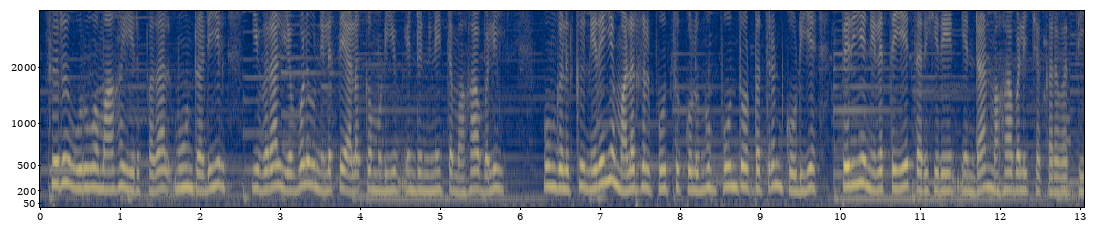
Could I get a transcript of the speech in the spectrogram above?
சிறு உருவமாக இருப்பதால் மூன்றடியில் இவரால் எவ்வளவு நிலத்தை அளக்க முடியும் என்று நினைத்த மகாபலி உங்களுக்கு நிறைய மலர்கள் பூத்து குலுங்கும் பூந்தோட்டத்துடன் கூடிய பெரிய நிலத்தையே தருகிறேன் என்றான் மகாபலி சக்கரவர்த்தி.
